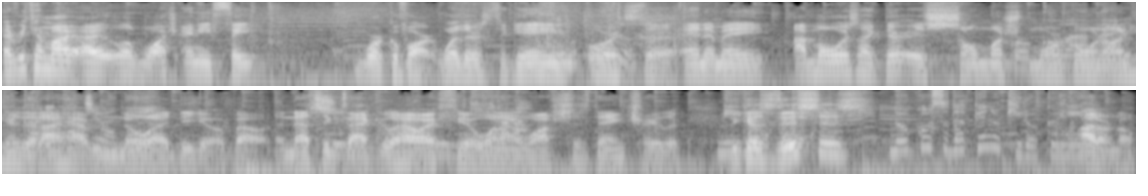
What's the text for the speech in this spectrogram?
Every time I, I watch any Fate work of art, whether it's the game or it's the anime, I'm always like, there is so much more going on here that I have no idea about. And that's exactly how I feel when I watch this dang trailer. Because this is, I don't know.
